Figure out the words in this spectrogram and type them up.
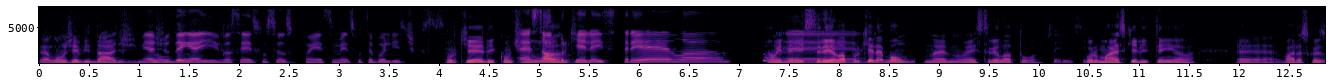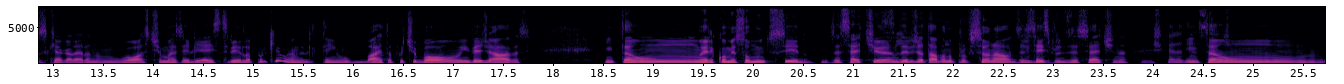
É longevidade. Me Não. ajudem aí, vocês, com seus conhecimentos futebolísticos. Porque ele continua. É só porque ele é estrela? Não, ele é... É. estrela porque ele é bom, né? Ele não é estrela à toa. Sim, sim. Por mais que ele tenha é, várias coisas que a galera não goste, mas ele é estrela porque, mano, ele tem um baita futebol invejável, assim. Então, ele começou muito cedo. 17 anos Sim. ele já estava no profissional, 16 para 17, né? Acho que era 17. Então,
